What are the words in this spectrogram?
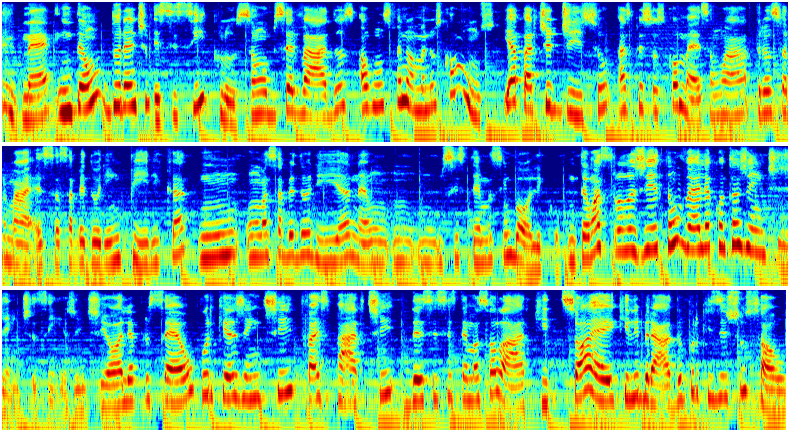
né? Então, durante esses ciclos são observados alguns fenômenos comuns comuns. E a partir disso, as pessoas começam a transformar essa sabedoria empírica em uma sabedoria, né, um, um, um sistema simbólico. Então a astrologia é tão velha quanto a gente, gente. Assim, a gente olha para o céu porque a gente faz parte desse sistema solar que só é equilibrado porque existe o Sol.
